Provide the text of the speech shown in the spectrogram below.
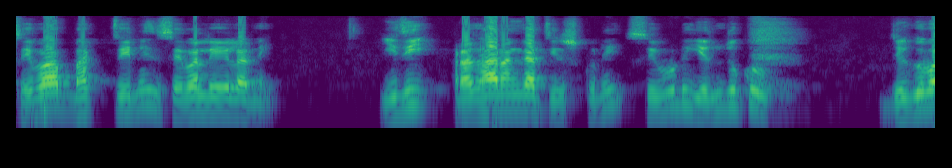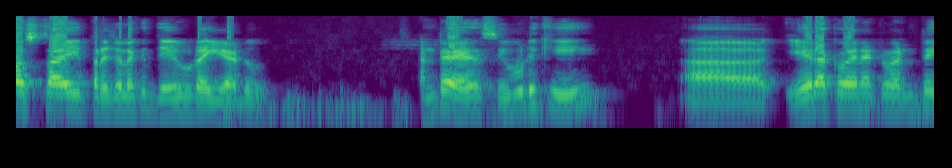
శివభక్తిని శివలీలని ఇది ప్రధానంగా తీసుకుని శివుడు ఎందుకు దిగువ స్థాయి ప్రజలకి దేవుడు అయ్యాడు అంటే శివుడికి ఏ రకమైనటువంటి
